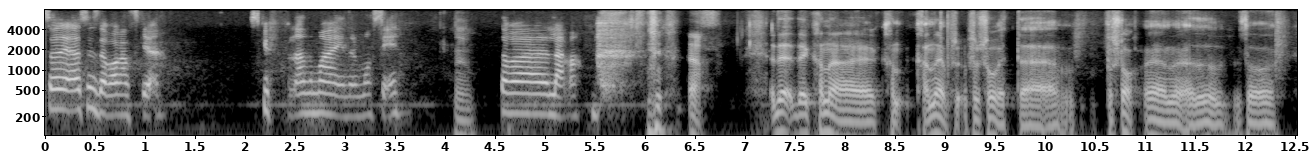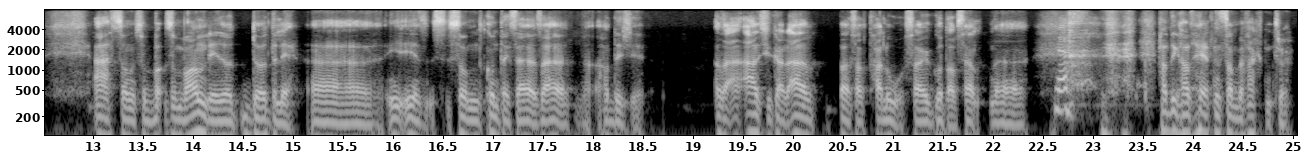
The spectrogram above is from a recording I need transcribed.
så jeg syns det var ganske skuffende, det må jeg innrømme å si. Ja. Det var lei meg. Ja. Det, det kan, jeg, kan, kan jeg for så vidt uh, forstå. Uh, så jeg som, som, som vanlig dødelig uh, i, i, sånn kontekst så jeg, så jeg hadde ikke altså jeg, hadde ikke klart, jeg bare sagt hallo, så har jeg gått av scenen. Ja. hadde ikke hatt helt den samme effekten, tror jeg.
